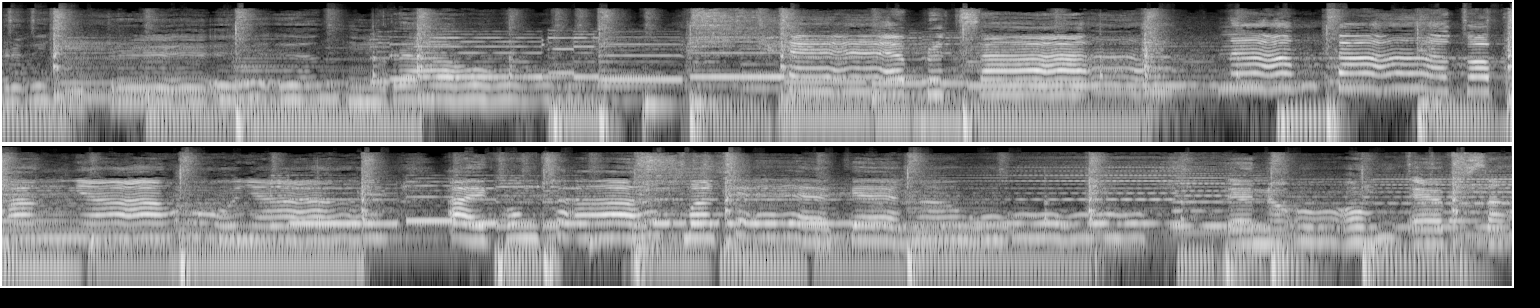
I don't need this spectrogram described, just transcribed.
หรือหยุดเรื่องเรา แค่ปรึกษา แอบเศร้า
